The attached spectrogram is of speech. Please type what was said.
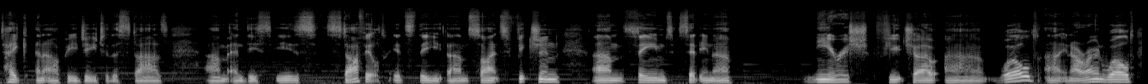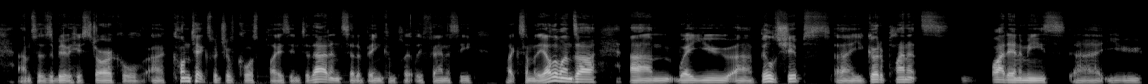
take an RPG to the stars. And this is Starfield. It's the science fiction themed, set in a nearish future uh, world uh, in our own world. Um, so there's a bit of historical uh, context, which of course plays into that instead of being completely fantasy like some of the other ones are, um, where you uh, build ships, uh, you go to planets, you fight enemies, uh, you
